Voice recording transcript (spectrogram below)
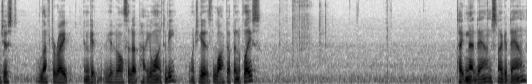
just left to right and get, get it all set up how you want it to be. Once you get it locked up into place, tighten that down, snug it down.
